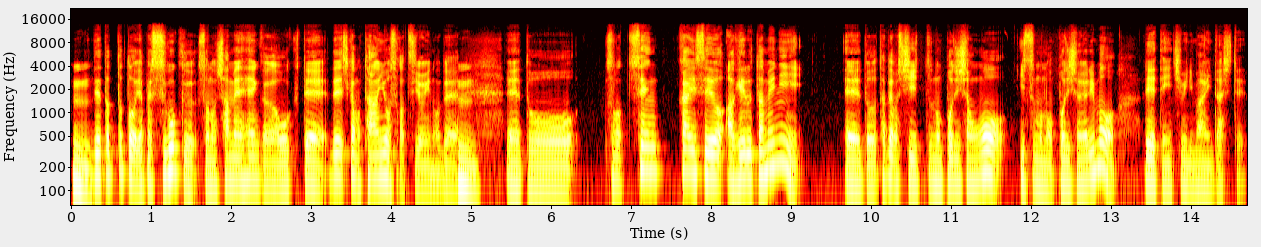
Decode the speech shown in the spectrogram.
うん。でだったと、やっぱりすごくその斜面変化が多くて、で、しかもターン要素が強いので、うんえっ、と、その旋回性を上げるために、えっ、と、例えばシートのポジションをいつものポジションよりも0.1ミリ前に出して、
